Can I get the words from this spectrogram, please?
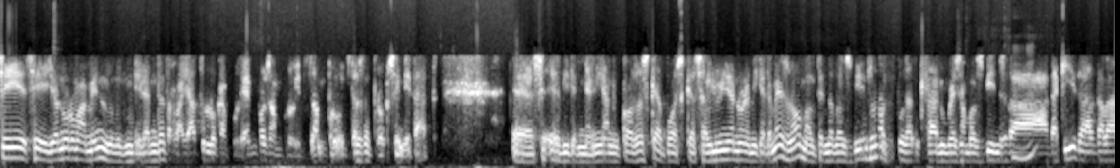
Sí, sí, jo normalment mirem de treballar tot el que podem doncs, amb, productes, amb productes de proximitat. Eh, evidentment hi ha coses que, pues, que s'allunyen una miqueta més, no? Amb el tema dels vins no ens podem quedar només amb els vins de- d'aquí, de, de, la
